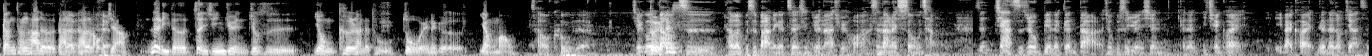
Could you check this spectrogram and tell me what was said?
刚昌他的他的他的老家，那里的振兴券就是用柯南的图作为那个样貌，超酷的。结果导致他们不是把那个振兴券拿去花，是拿来收藏，这价值就变得更大了，就不是原先可能一千块、一百块的那种价值。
